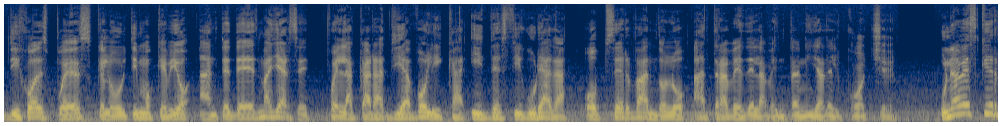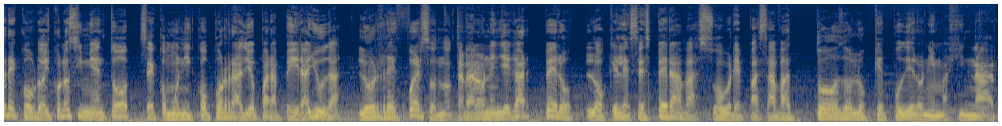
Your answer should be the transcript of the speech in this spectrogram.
Dijo después que lo último que vio antes de desmayarse fue la cara diabólica y desfigurada observándolo a través de la ventanilla del coche. Una vez que recobró el conocimiento, se comunicó por radio para pedir ayuda. Los refuerzos no tardaron en llegar, pero lo que les esperaba sobrepasaba todo lo que pudieron imaginar.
